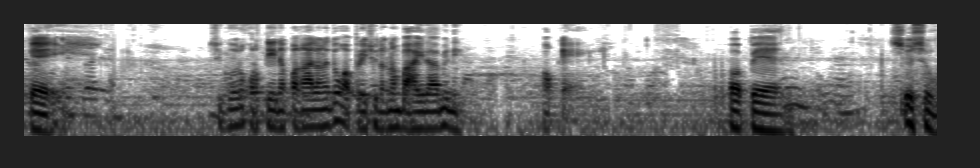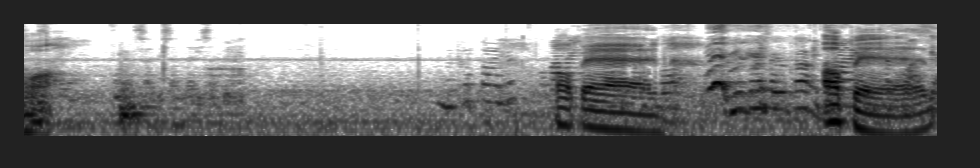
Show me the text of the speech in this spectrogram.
Okay. Siguro kortina pa nga lang nito, kapresyo lang ng bahay namin eh. Okay. Open. Susumo. Open. Open.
